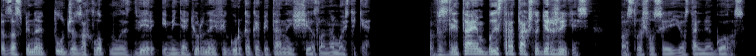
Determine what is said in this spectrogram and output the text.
За спиной тут же захлопнулась дверь, и миниатюрная фигурка капитана исчезла на мостике. «Взлетаем быстро так, что держитесь!» — послышался ее стальной голос.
